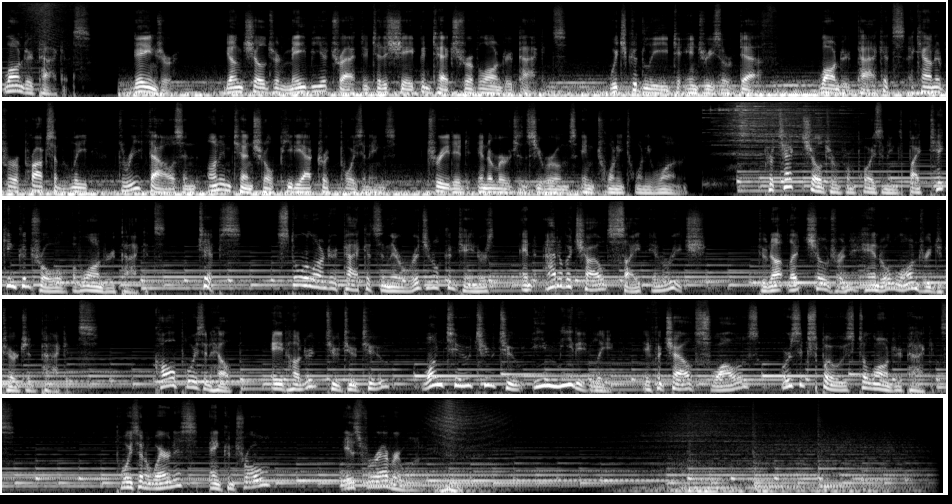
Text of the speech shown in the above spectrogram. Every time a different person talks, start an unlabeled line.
Laundry packets. Danger. Young children may be attracted to the shape and texture of laundry packets, which could lead to injuries or death. Laundry packets accounted for approximately 3,000 unintentional pediatric poisonings treated in emergency rooms in 2021. Protect children from poisonings by taking control of laundry packets. Tips Store laundry packets in their original containers and out of a child's sight and reach. Do not let children handle laundry detergent packets. Call Poison Help 800 222 1222 immediately if a child swallows or is exposed to laundry packets. Poison awareness and control is for everyone.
